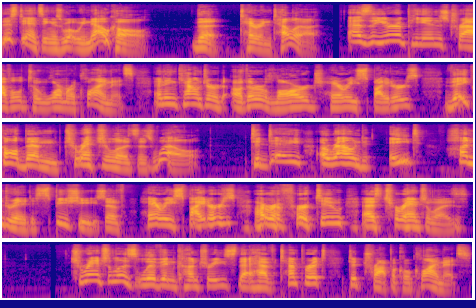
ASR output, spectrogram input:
This dancing is what we now call the tarantella. As the Europeans traveled to warmer climates and encountered other large, hairy spiders, they called them tarantulas as well. Today, around 800 species of hairy spiders are referred to as tarantulas. Tarantulas live in countries that have temperate to tropical climates.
